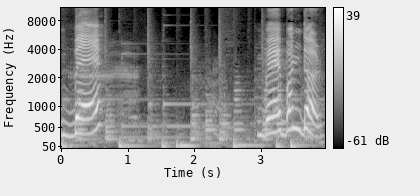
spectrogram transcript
B B Bandar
